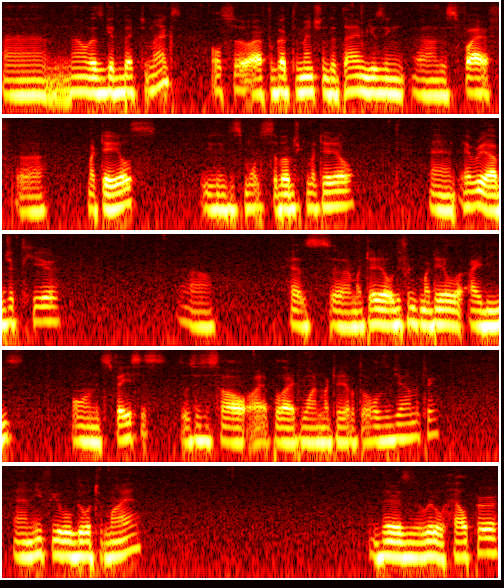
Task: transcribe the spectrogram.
And now let's get back to max. Also I forgot to mention that I'm using uh, this five uh, materials using this multi-sub-object material. And every object here uh, has uh, material different material IDs on its faces. So this is how I applied one material to all the geometry. And if you will go to Maya there's a little helper.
